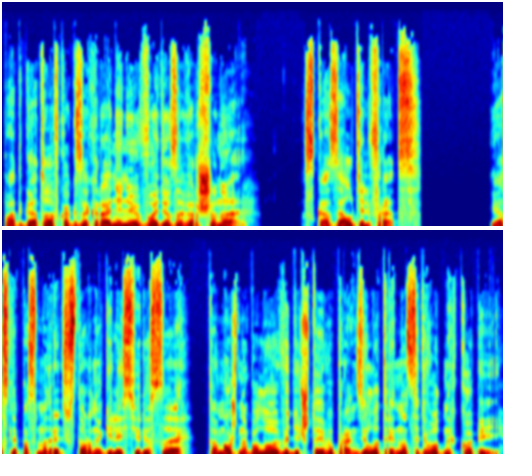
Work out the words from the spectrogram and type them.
«Подготовка к захоронению в воде завершена», — сказал Дельфред. Если посмотреть в сторону Гелисириса, то можно было увидеть, что его пронзило 13 водных копий.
